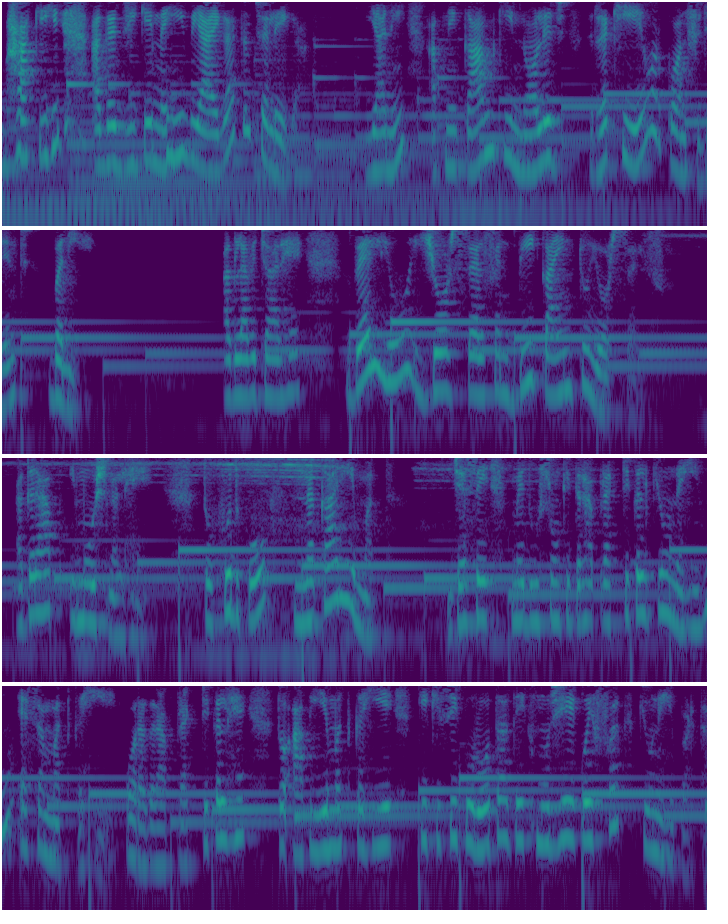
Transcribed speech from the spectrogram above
बाकी अगर जीके नहीं भी आएगा तो चलेगा। यानी अपने काम की नॉलेज रखिए और कॉन्फिडेंट बनिए। अगला विचार है well you yourself and be kind to yourself अगर आप इमोशनल हैं तो खुद को नकारिए मत। जैसे, मैं दूसरों की तरह प्रैक्टिकल क्यों नहीं हूँ? ऐसा मत कहिए। और अगर आप प्रैक्टिकल हैं तो आप ये मत कहिए कि किसी को रोता देख मुझे कोई फ़र्क क्यों नहीं पड़ता।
